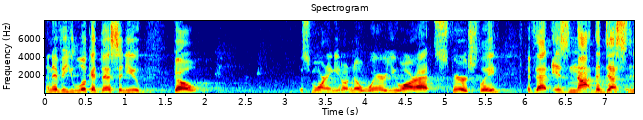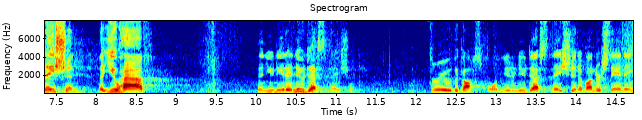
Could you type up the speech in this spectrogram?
And if you look at this and you go, this morning, you don't know where you are at spiritually, if that is not the destination that you have, then you need a new destination through the gospel. You need a new destination of understanding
